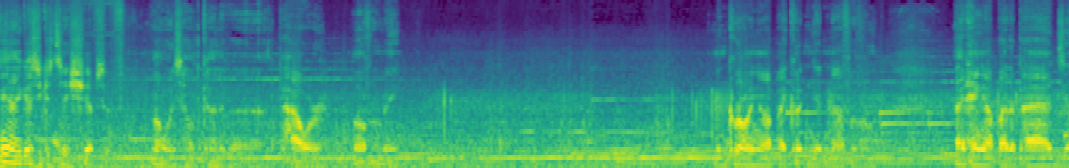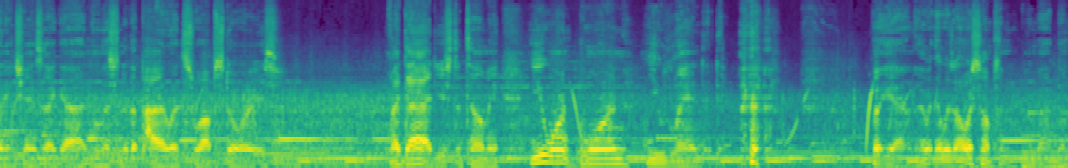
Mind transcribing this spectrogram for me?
Yeah, I guess you could say ships have always held kind of a power over me. I mean, growing up, I couldn't get enough of them. I'd hang out by the pads any chance I got and listen to the pilots swap stories. My dad used to tell me, you weren't born, you landed. but yeah, there was always something about them.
